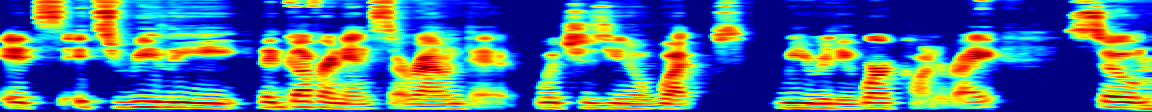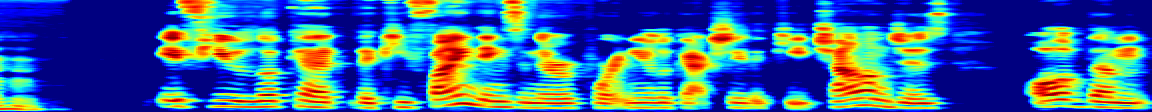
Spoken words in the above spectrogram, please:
It's it's really the governance around it, which is you know what we really work on, right? So Mhm. if you look at the key findings in the report and you look actually the key challenges, all of them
